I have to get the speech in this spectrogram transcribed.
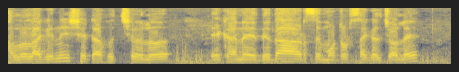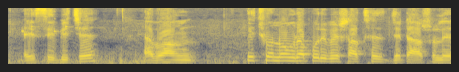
ভালো লাগেনি সেটা হচ্ছে হলো এখানে দেদারসে মোটর সাইকেল চলে এই সি বিচে এবং কিছু নোংরা পরিবেশ আছে যেটা আসলে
